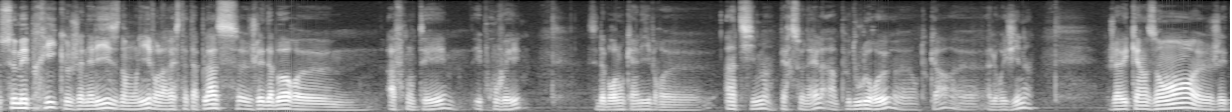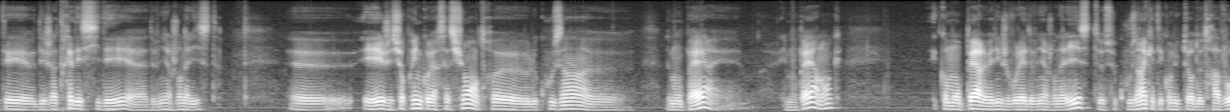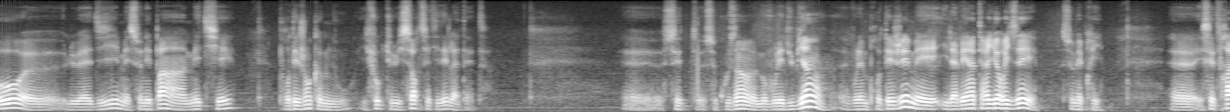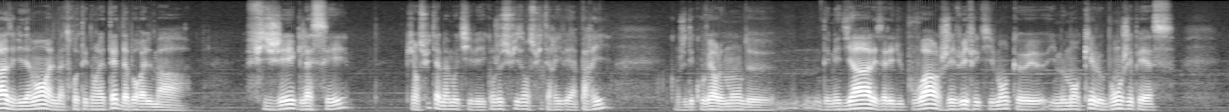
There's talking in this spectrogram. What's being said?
ce mépris que j'analyse dans mon livre, La reste à ta place, je l'ai d'abord euh, affronté, éprouvé. C'est d'abord donc un livre euh, intime, personnel, un peu douloureux euh, en tout cas, à l'origine. J'avais 15 ans, j'étais déjà très décidé à devenir journaliste. et j'ai surpris une conversation entre le cousin de mon père et, et mon père, donc, et quand mon père lui a dit que je voulais devenir journaliste, ce cousin qui était conducteur de travaux euh, lui a dit Mais ce n'est pas un métier pour des gens comme nous, il faut que tu lui sortes cette idée de la tête. Euh, ce cousin me voulait du bien, voulait me protéger, mais il avait intériorisé ce mépris. Euh, et cette phrase, évidemment, elle m'a trotté dans la tête. D'abord, elle m'a figé, glacé, puis ensuite, elle m'a motivé. Quand je suis ensuite arrivé à Paris, quand j'ai découvert le monde des médias, les allées du pouvoir, j'ai vu effectivement qu'il me manquait le bon GPS,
